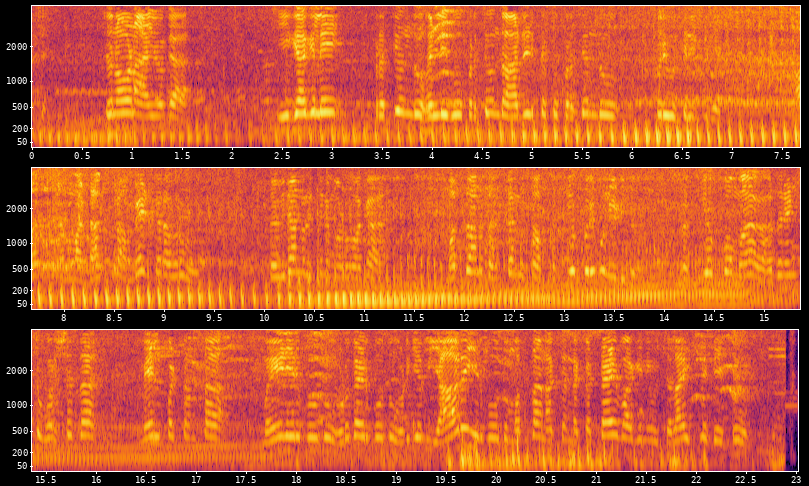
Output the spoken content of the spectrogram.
ಚುನಾವಣಾ ಆಯೋಗ ಈಗಾಗಲೇ ಪ್ರತಿಯೊಂದು ಹಳ್ಳಿಗೂ, ಪ್ರತಿಯೊಂದು ಆಡಳಿತಕ್ಕೂ ಪ್ರತಿಯೊಂದು ಕುರಿಗೂ ತಿಳಿಸಿದೆ. ನಮ್ಮ ಡಾಕ್ಟರ್ ಅಂಬೇಡ್ಕರ್ ಅವರು ಸಂವಿಧಾನ ರಚನೆ ಮಾಡುವಾಗ ಮತದಾನದ ಹಕ್ಕನ್ನು ಸಹ ಪ್ರತಿಯೊಬ್ಬರಿಗೂ ನೀಡಿದರು. ಪ್ರತಿಯೊಬ್ಬ ಮ, ಹದಿನೆಂಟು ವರ್ಷದ ಮೇಲ್ಪಟ್ಟಂಥ ಮಹಿಳೆ ಇರ್ಬೋದು, ಹುಡುಗ ಇರ್ಬೋದು, ಹುಡುಗಿಯರು ಯಾರೇ ಇರ್ಬೋದು ಮತದಾನ ಹಕ್ಕನ್ನು ಕಡ್ಡಾಯವಾಗಿ ನೀವು ಚಲಾಯಿಸಲೇಬೇಕು.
